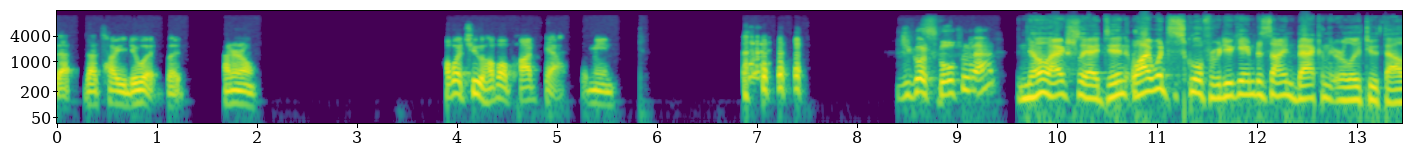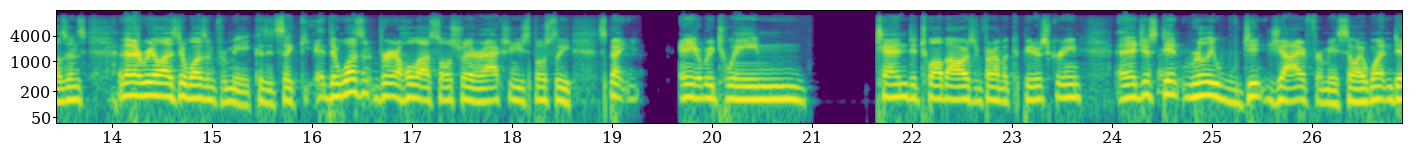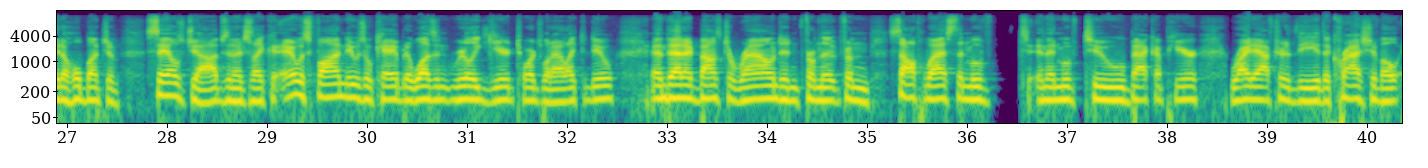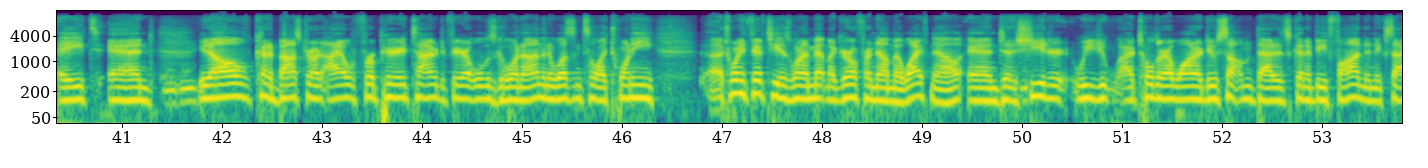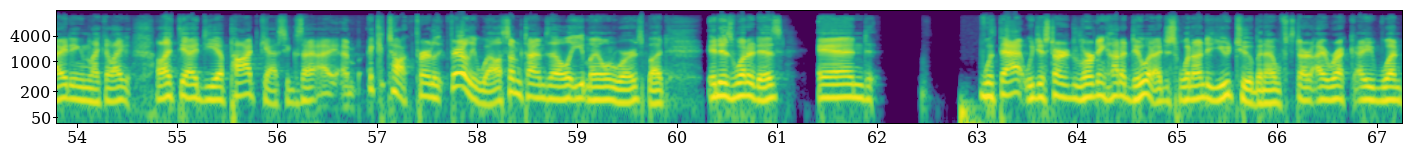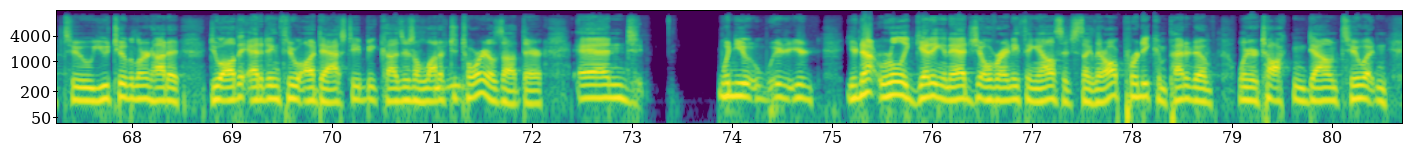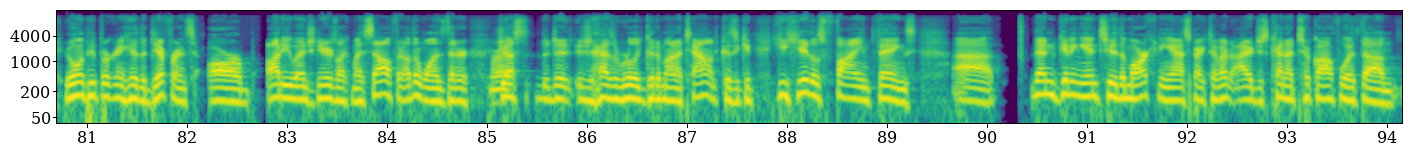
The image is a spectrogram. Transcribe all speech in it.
that that's how you do it. But I don't know. How about you? How about podcasts? I mean, did you go to school for that? No, actually, I didn't. Well, I went to school for video game design back in the early 2000s, and then I realized it wasn't for me because it's like eh, there wasn't very a whole lot of social interaction. You supposedly spent anywhere between 10 to 12 hours in front of a computer screen and it just right. didn't really didn't jive for me so i went and did a whole bunch of sales jobs and it's like it was fun it was okay but it wasn't really geared towards what i like to do and then i bounced around and from the from southwest and moved and then moved to back up here right after the the crash of 08 and mm-hmm. you know kind of bounced around Iowa for a period of time to figure out what was going on. And it wasn't until like 20 uh, 2015 is when I met my girlfriend now my wife now and uh, she we I told her I want to do something that is going to be fun and exciting. And like I like I like the idea of podcasting because I, I I can talk fairly fairly well. Sometimes I'll eat my own words but it is what it is. And with that, we just started learning how to do it. I just went onto YouTube and I started. I rec. I went to YouTube and learned how to do all the editing through Audacity because there's a lot of mm-hmm. tutorials out there. And when you you're you're not really getting an edge over anything else. It's just like they're all pretty competitive when you're talking down to it, and the only people are going to hear the difference are audio engineers like myself and other ones that are right. just that has a really good amount of talent because you can you can hear those fine things. Uh, then getting into the marketing aspect of it, I just kind of took off with um,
